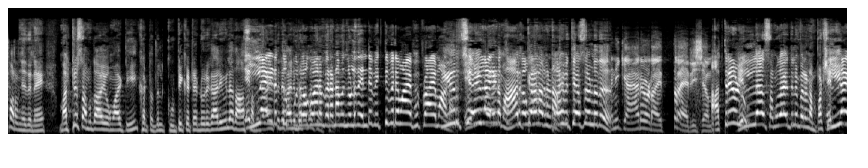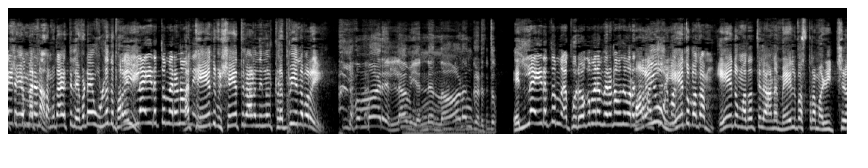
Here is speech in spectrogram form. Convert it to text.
പറഞ്ഞതിനെ മറ്റു സമുദായവുമായിട്ട് ഈ ഘട്ടത്തിൽ കൂട്ടിക്കെട്ടേണ്ട ഒരു കാര്യമില്ല. എവിടെയുള്ളത് വരണമെന്നുള്ളത് എന്റെ വ്യക്തിപരമായ അഭിപ്രായമാണ്. തീർച്ചയായും വരണം. എല്ലായിടത്തും ആർക്കാണ് അഭിപ്രായ വ്യത്യാസം ഉള്ളത് എനിക്ക് ആരോടാ എത്ര അരിശം? അത്രേ ഉള്ളൂ. എല്ലാ സമുദായത്തിലും വരണം. പക്ഷേ എല്ലായിടത്തും വരണം. സമുദായത്തിൽ എവിടെ ഉള്ളത് പറയും. എല്ലായിടത്തും വരണം. മറ്റേത് വിഷയത്തിലാണ് നിങ്ങൾ ക്ലബ് എന്ന് പറയും. ഇവന്മാരെല്ലാം എന്നെ നാണം കെടുത്തും. എല്ലായിടത്തും പുരോഗമനം വരണമെന്ന് പറഞ്ഞു പറയൂ ഏത് മതം? ഏത് മതത്തിലാണ് മേൽവസ്ത്രം അഴിച്ച്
